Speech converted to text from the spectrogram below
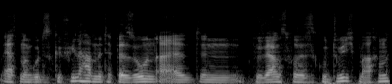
erstmal ein gutes Gefühl haben mit der Person, äh, den Bewerbungsprozess gut durchmachen.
